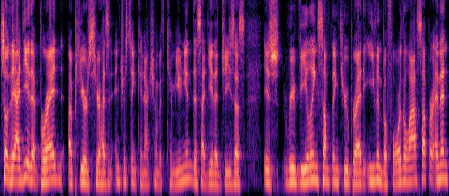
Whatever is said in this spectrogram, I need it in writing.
So the idea that bread appears here has an interesting connection with communion. This idea that Jesus is revealing something through bread even before the Last Supper. And then,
